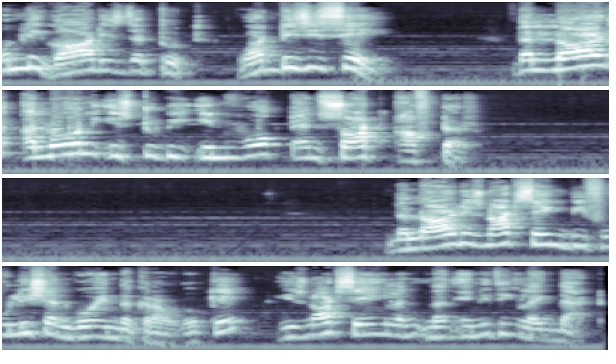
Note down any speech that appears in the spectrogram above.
Only God is the truth. What does he say? The Lord alone is to be invoked and sought after. The Lord is not saying be foolish and go in the crowd, okay? He's not saying anything like that.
